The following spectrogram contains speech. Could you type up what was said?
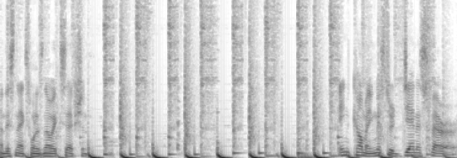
And this next one is no exception. Incoming, Mr. Dennis Ferrer.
